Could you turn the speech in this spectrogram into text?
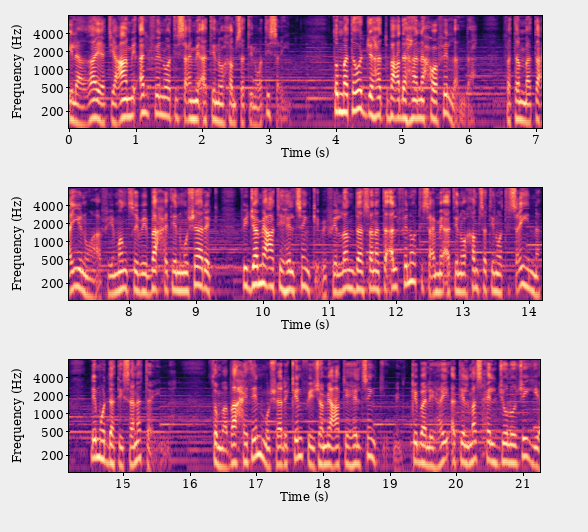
إلى غاية عام 1995 ثم توجهت بعدها نحو فنلندا. فتم تعيينها في منصب باحث مشارك في جامعة هلسنكي بفنلندا سنة 1995 لمدة سنتين. ثم باحث مشارك في جامعة هلسنكي من قبل هيئة المسح الجيولوجي.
